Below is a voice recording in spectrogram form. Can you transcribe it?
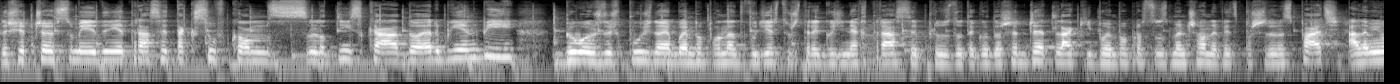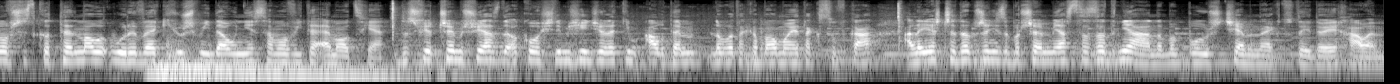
Doświadczyłem w sumie jedynie trasy taksówką z lotniska do Airbnb. Było już dość późno, ja byłem po ponad 24 godzinach trasy, plus do tego doszedł jetlag i byłem po prostu zmęczony, więc poszedłem spać, ale mimo wszystko ten mały urywek już mi dał niesamowite emocje. Doświadczyłem już jazdy około 70-letnim autem, no bo taka była moja taksówka, ale jeszcze dobrze nie zobaczyłem miasta za dnia, no bo było już ciemno jak tutaj dojechałem.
